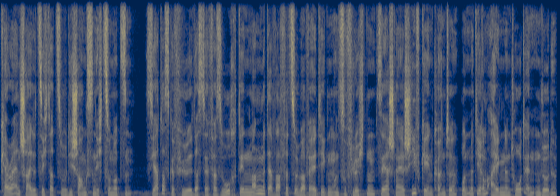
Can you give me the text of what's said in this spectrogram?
Kara entscheidet sich dazu, die Chance nicht zu nutzen. Sie hat das Gefühl, dass der Versuch, den Mann mit der Waffe zu überwältigen und zu flüchten, sehr schnell schiefgehen könnte und mit ihrem eigenen Tod enden würde.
